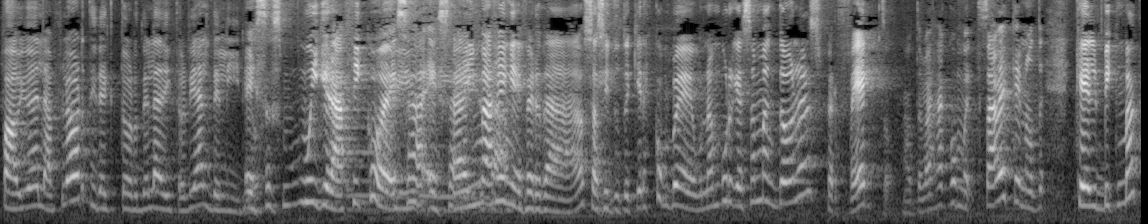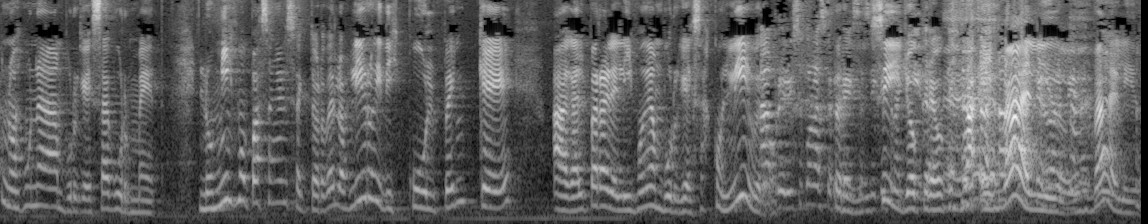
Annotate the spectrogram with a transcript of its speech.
Fabio de la Flor, director de la editorial de Lirio. Eso es muy gráfico, esa, esa imagen es verdad. O sea, si tú te quieres comer una hamburguesa en McDonald's, perfecto. No te vas a comer. Sabes que no que el Big Mac no es una hamburguesa gourmet. Lo mismo pasa en el sector de los libros y disculpen que haga el paralelismo de hamburguesas con libros. Ah, pero hizo con la cerveza. sí, yo creo que es, es válido, es válido.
